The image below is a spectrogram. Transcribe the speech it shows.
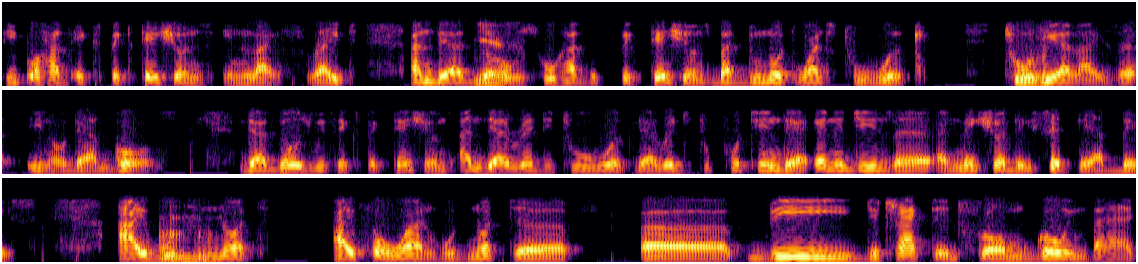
people have expectations in life, right? And there are Yes. those who have expectations but do not want to work to realize, uh, you know, their goals. There are those with expectations, and they are ready to work. They are ready to put in their energies uh, and make sure they set their base. I would Mhm. not, I for one, would not uh, uh, be detracted from going back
